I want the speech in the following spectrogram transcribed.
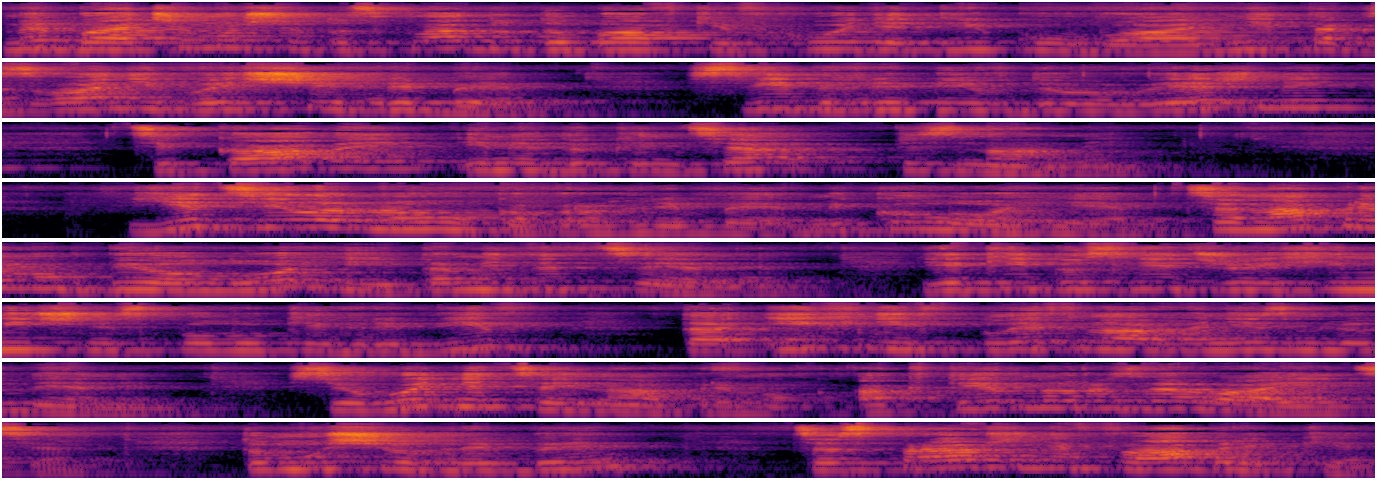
Ми бачимо, що до складу добавки входять лікувальні, так звані вищі гриби. Світ грибів дивовижний, цікавий і не до кінця пізнаний. Є ціла наука про гриби, мікологія. Це напрямок біології та медицини, який досліджує хімічні сполуки грибів та їхній вплив на організм людини. Сьогодні цей напрямок активно розвивається, тому що гриби це справжні фабрики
